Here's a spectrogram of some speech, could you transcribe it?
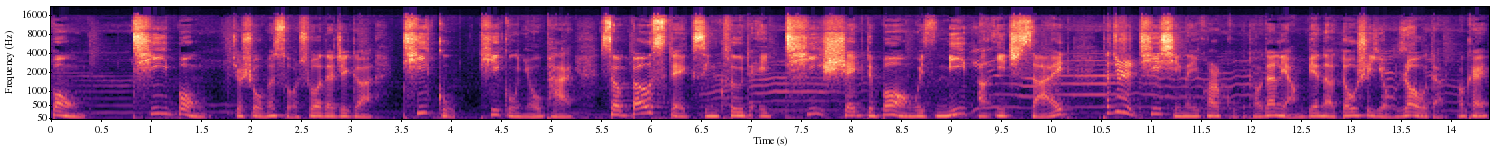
bone T-bone。就是我们所说的这个剔骨剔骨牛排。So both steaks include a T-shaped bone with meat on each side。它就是梯形的一块骨头，但两边呢都是有肉的。OK，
